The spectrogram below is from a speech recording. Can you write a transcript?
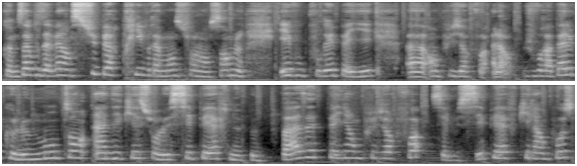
comme ça vous avez un super prix vraiment sur l'ensemble et vous pourrez payer en plusieurs fois. Alors je vous rappelle que le montant indiqué sur le CPF ne peut pas être payé en plusieurs fois, c'est le CPF qui l'impose.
